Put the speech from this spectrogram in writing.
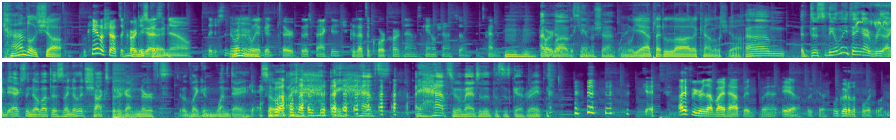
Candle shot. Well, Candle Shot's a Oh, card you guys card. know. They just there wasn't Mm. really a good third for this package because that's a core card now. It's Candle Shot, so it's kind of Mm-hmm. I Part of love the Candle Shot. thing. Oh yeah, I played a lot of candle shot. Um, so the only thing I really, I actually know about this is I know that Shock Spitter got nerfed like in one day. Okay. So Well, I, I have, I have to imagine that this is good, right? okay. I figured that might happen, but yeah, okay. We'll go to the fourth one.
